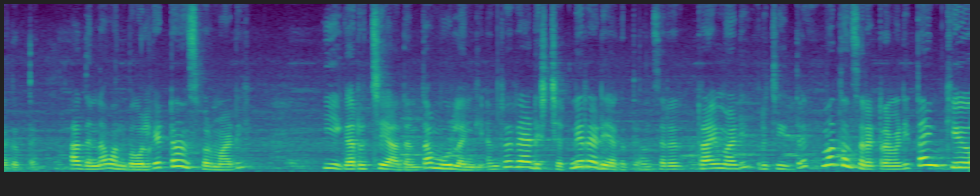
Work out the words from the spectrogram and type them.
ಆಗುತ್ತೆ. ಅದನ್ನು ಒಂದು ಬೌಲ್ಗೆ ಟ್ರಾನ್ಸ್ಫರ್ ಮಾಡಿ. ಈಗ ರುಚಿಯಾದಂಥ ಮೂಲಂಗಿ ಅಂದರೆ ರ್ಯಾಡಿಶ್ ಚಟ್ನಿ ರೆಡಿ ಆಗುತ್ತೆ. ಒಂದು ಸರಿ ಟ್ರೈ ಮಾಡಿ, ರುಚಿ ಇದ್ದರೆ ಮತ್ತೊಂದು ಸರಿ ಟ್ರೈ ಮಾಡಿ. ಥ್ಯಾಂಕ್ ಯು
